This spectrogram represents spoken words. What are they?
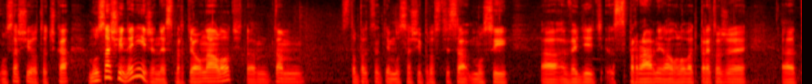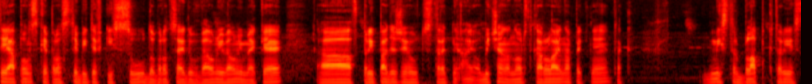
Musashi otočka. Musashi není, že nesmrteľná loď, tam, tam 100% Musashi proste sa musí uh, vedieť správne nauhlovať, pretože uh, tie japonské proste bitevky sú dobroca idú veľmi, veľmi meké. A v prípade, že ho stretne aj obyčajná North Carolina pekne, tak Mr. Blap, ktorý je z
